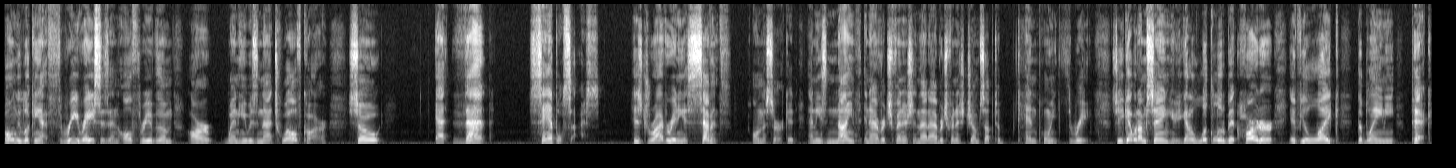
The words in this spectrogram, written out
only looking at three races, and all three of them are when he was in that 12 car. So at that sample size, his driver rating is seventh on the circuit, and he's ninth in average finish, and that average finish jumps up to 10.3. So you get what I'm saying here. You got to look a little bit harder if you like the Blaney pick.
